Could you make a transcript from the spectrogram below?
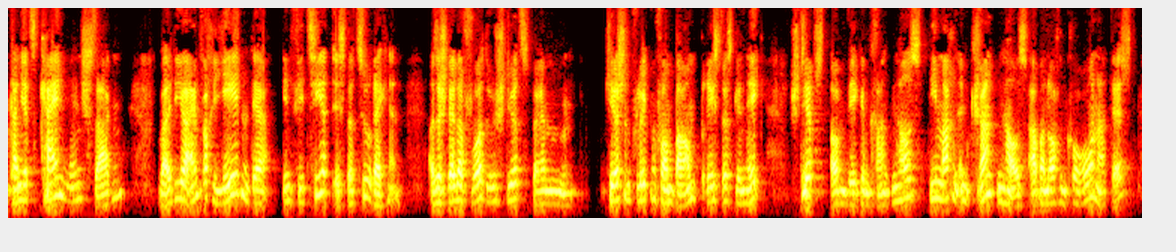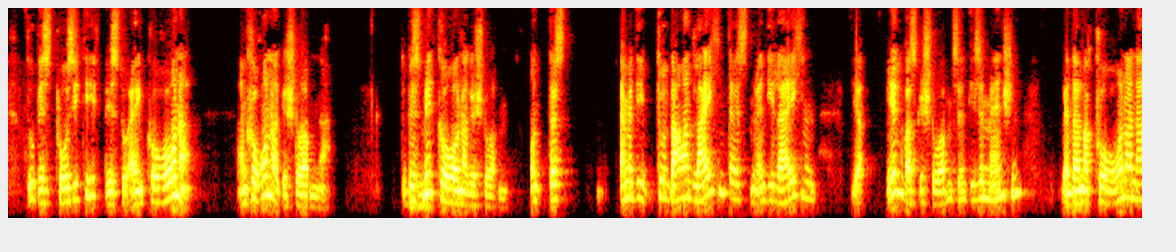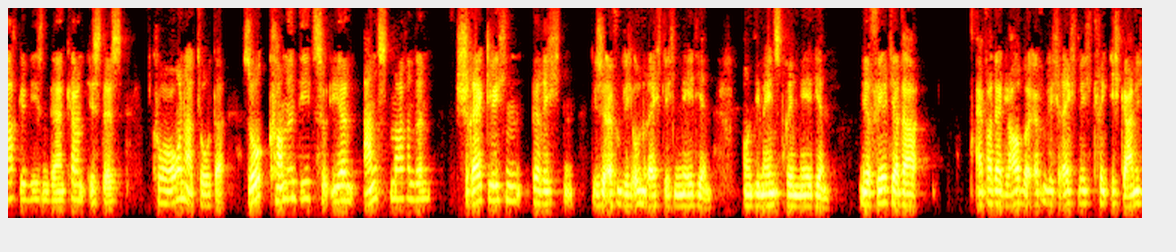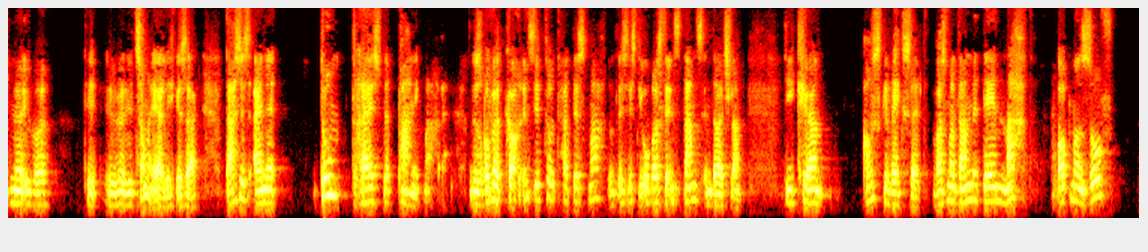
kann jetzt kein Mensch sagen, weil die ja einfach jeden, der infiziert ist, dazu rechnen. Also stell dir vor, du stürzt beim Kirschenpflücken vom Baum, brichst das Genick, stirbst auf dem Weg im Krankenhaus. Die machen im Krankenhaus aber noch einen Corona-Test. Du bist positiv, bist du ein Corona, ein Corona-Gestorbener. Du bist mhm. mit Corona gestorben. Und das, einmal die tun dauernd Leichen testen. Wenn die Leichen, ja, irgendwas gestorben sind, diese Menschen, wenn dann noch Corona nachgewiesen werden kann, ist es Corona-Toter. So kommen die zu ihren angstmachenden, schrecklichen Berichten diese öffentlich-unrechtlichen Medien und die Mainstream-Medien. Mir fehlt ja da einfach der Glaube, öffentlich-rechtlich kriege ich gar nicht mehr über die, über die Zunge, ehrlich gesagt. Das ist eine dumm dreiste Panikmache. Und das Robert-Koch-Institut hat das gemacht und es ist die oberste Instanz in Deutschland. Die gehören ausgewechselt. Was man dann mit denen macht, ob man so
